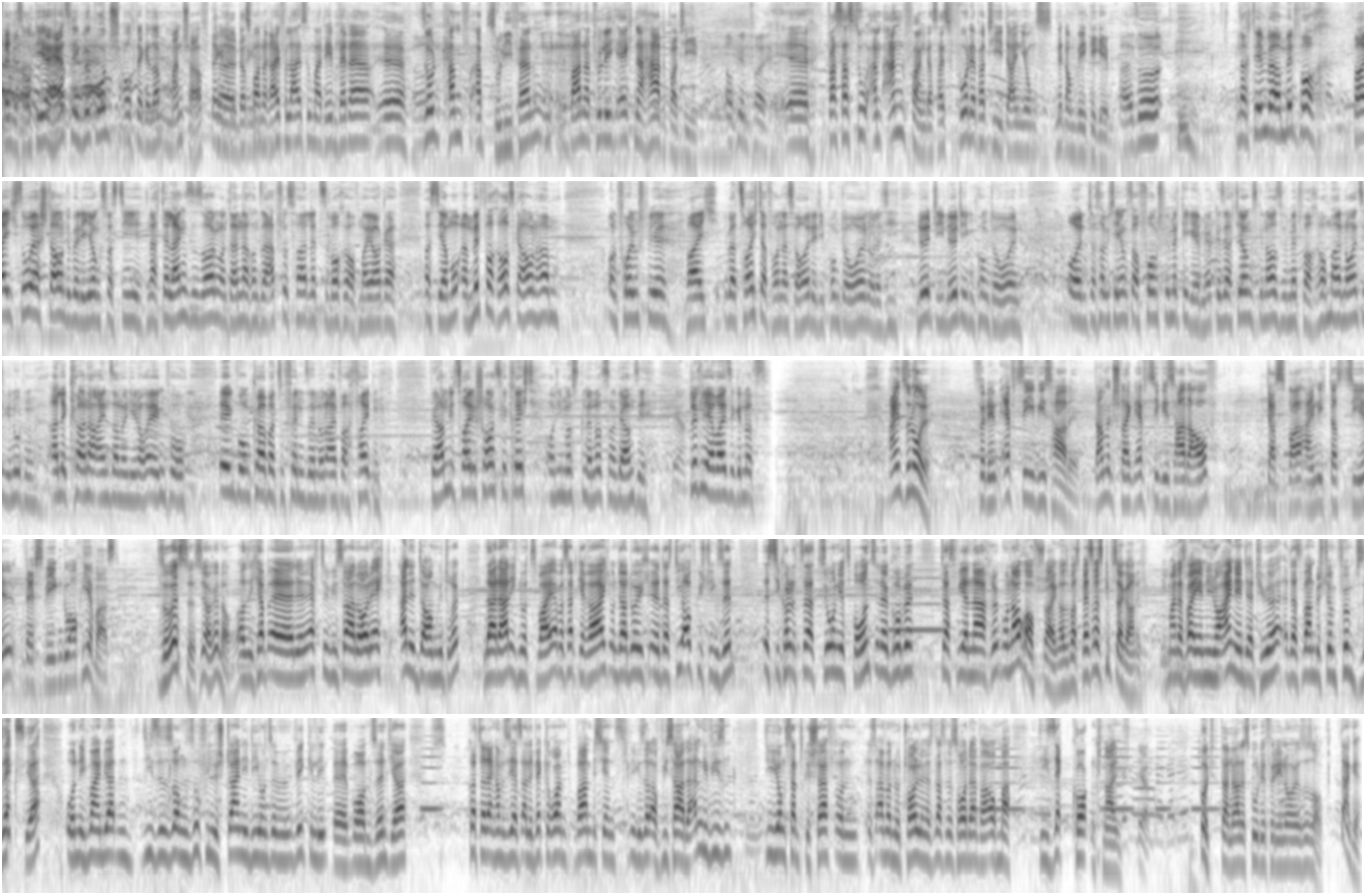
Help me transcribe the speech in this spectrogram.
Dennis, auch dir herzlichen Glückwunsch, auch der gesamten Mannschaft. Dankeschön, das war eine reife Leistung, bei dem Wetter äh, so einen Kampf abzuliefern. War natürlich echt eine harte Partie. Auf jeden Fall. Äh, was hast du am Anfang, das heißt vor der Partie, deinen Jungs mit auf den Weg gegeben? Also, nachdem wir am Mittwoch war ich so erstaunt über die Jungs, was die nach der langen Saison und dann nach unserer Abschlussfahrt letzte Woche auf Mallorca, was die am, am Mittwoch rausgehauen haben. Und vor dem Spiel war ich überzeugt davon, dass wir heute die Punkte holen oder die, die nötigen Punkte holen. Und das habe ich den Jungs auch vor dem Spiel mitgegeben. Ich habe gesagt, Jungs, genauso wie Mittwoch, nochmal 90 Minuten alle Körner einsammeln, die noch irgendwo, irgendwo im Körper zu finden sind und einfach fighten. Wir haben die zweite Chance gekriegt und die mussten wir nutzen und wir haben sie ja. glücklicherweise genutzt. 1 zu 0 für den FC Wieshade. Damit steigt FC Wieshade auf. Das war eigentlich das Ziel, weswegen du auch hier warst. So ist es, ja genau. Also ich habe äh, den FC Visade heute echt alle Daumen gedrückt. Leider hatte ich nur zwei, aber es hat gereicht und dadurch, äh, dass die aufgestiegen sind, ist die Konstellation jetzt bei uns in der Gruppe, dass wir nachrücken und auch aufsteigen. Also was Besseres gibt es ja gar nicht. Ich meine, das war ja nicht nur eine Hintertür, das waren bestimmt fünf, sechs, ja. Und ich meine, wir hatten diese Saison so viele Steine, die uns im Weg gelegt äh, worden sind, ja. Gott sei Dank haben sie jetzt alle weggeräumt, war ein bisschen, wie gesagt, auf Visade angewiesen. Die Jungs haben es geschafft und ist einfach nur toll. Und jetzt lassen wir es heute einfach auch mal die Sektkorken knallen. Ja. Gut, dann alles Gute für die neue Saison. Danke.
